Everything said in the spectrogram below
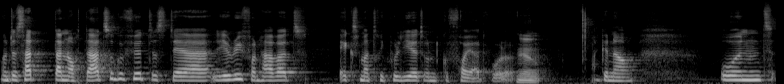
Und das hat dann auch dazu geführt, dass der Leary von Harvard exmatrikuliert und gefeuert wurde. Ja. Genau. Und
